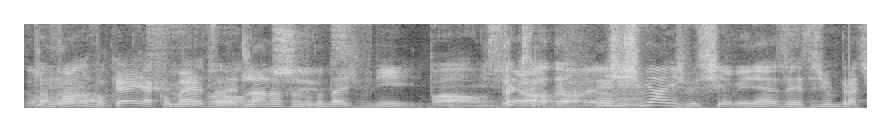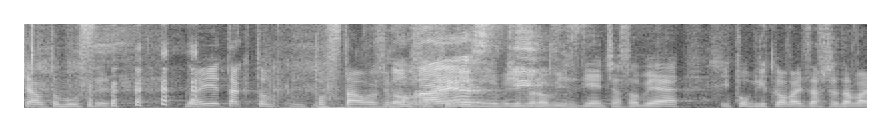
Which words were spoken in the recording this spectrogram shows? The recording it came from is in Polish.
Dla fanów okej, jako mecz, ale dla nas to shit. w niej... Bam, źle. Tak. My się śmialiśmy z siebie, nie? Że jesteśmy bracia autobusy. No i tak to powstało, że po prostu stwierdziliśmy, że będziemy robić zdjęcia sobie i publikować, zawsze dawać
